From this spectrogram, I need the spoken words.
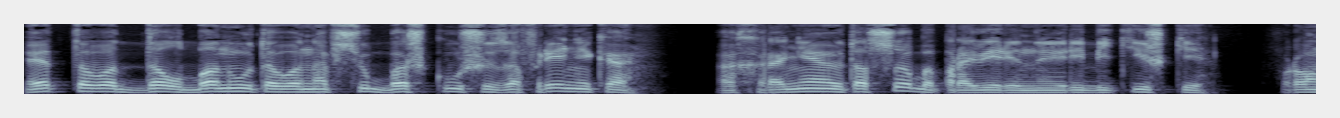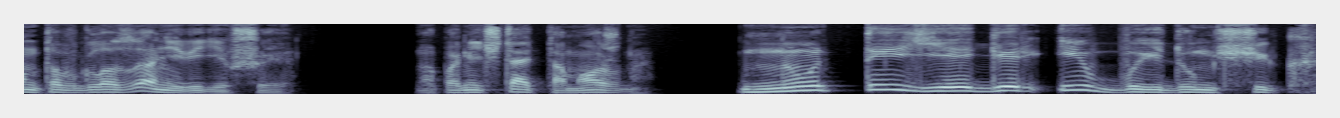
Этого долбанутого на всю башку шизофреника охраняют особо проверенные ребятишки, фронта в глаза не видевшие. Но помечтать-то можно. «Ну ты егерь и выдумщик.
